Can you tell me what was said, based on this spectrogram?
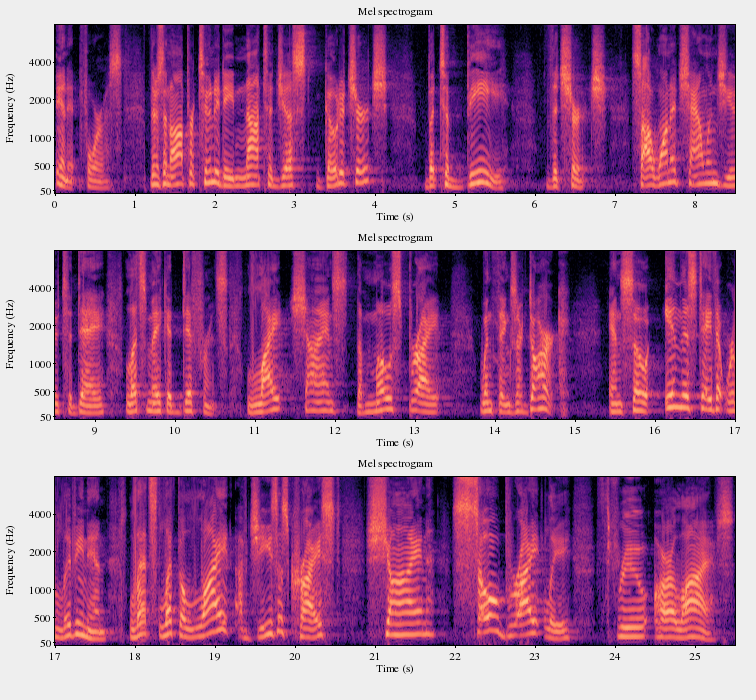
in it for us. There's an opportunity not to just go to church, but to be the church. So I want to challenge you today. Let's make a difference. Light shines the most bright when things are dark. And so, in this day that we're living in, let's let the light of Jesus Christ shine so brightly through our lives.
